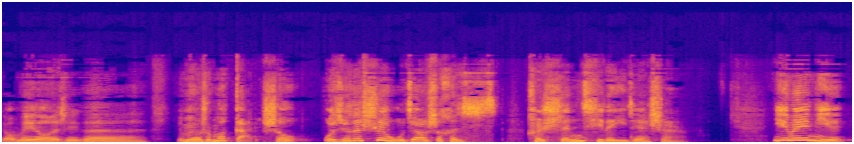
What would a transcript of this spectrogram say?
有没有这个有没有什么感受？我觉得睡午觉是很很神奇的一件事儿，因为你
